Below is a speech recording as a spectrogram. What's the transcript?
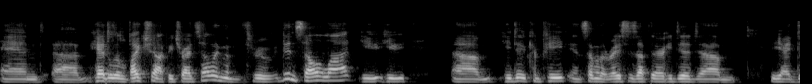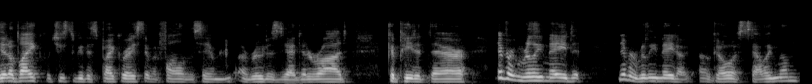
and um, he had a little bike shop. He tried selling them through. It didn't sell a lot. He he um, he did compete in some of the races up there. He did um, the Iditabike, which used to be this bike race that would follow the same route as the Iditarod. Competed there. Never really made never really made a, a go of selling them.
